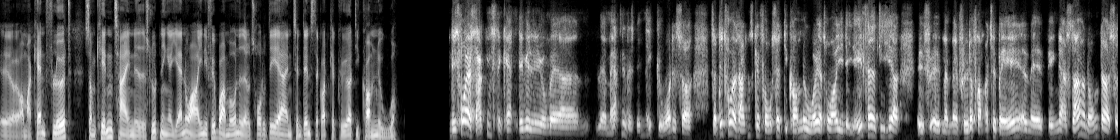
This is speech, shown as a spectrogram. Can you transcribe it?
øh, og markant flirt, som kendetegnede slutningen af januar ind i februar måned, eller tror du, det er en tendens, der godt kan køre de kommende uger? Det tror jeg sagtens, den kan. Det ville jo være være mærkeligt, hvis den ikke gjorde det. Så, så det tror jeg sagtens kan fortsætte de kommende uger. Jeg tror i det, i det hele taget, de her, øh, øh man, man flytter frem og tilbage med pengene. Altså, der er jo nogen, der så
